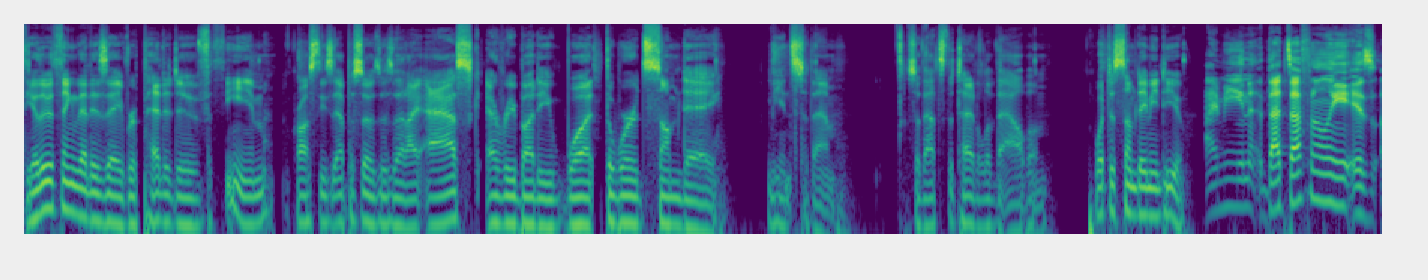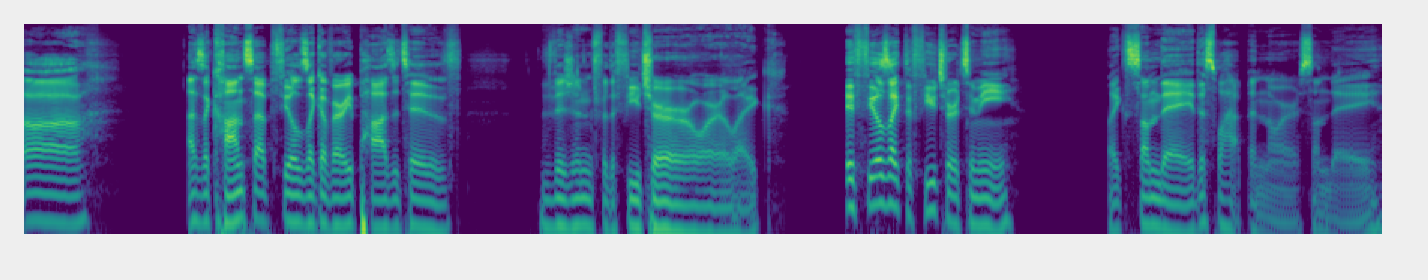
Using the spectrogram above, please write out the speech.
The other thing that is a repetitive theme across these episodes is that I ask everybody what the word someday means to them. So that's the title of the album. What does someday mean to you? I mean, that definitely is uh as a concept feels like a very positive vision for the future or like it feels like the future to me. Like someday this will happen or someday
